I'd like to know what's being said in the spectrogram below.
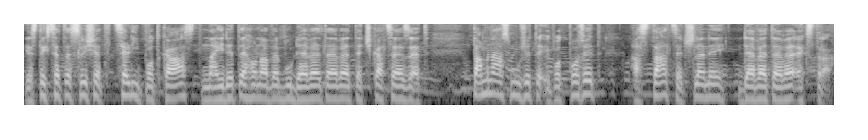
Jestli chcete slyšet celý podcast, najdete ho na webu dvtv.cz. Tam nás můžete i podpořit a stát se členy DVTV Extra.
